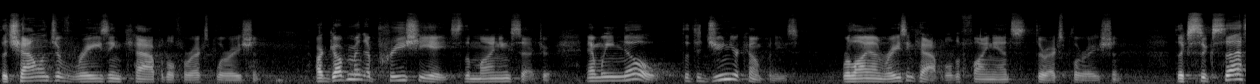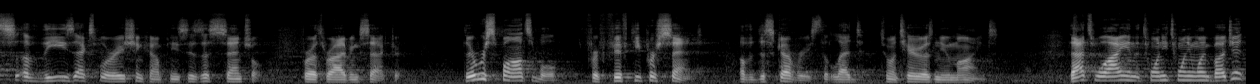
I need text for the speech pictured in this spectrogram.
the challenge of raising capital for exploration. Our government appreciates the mining sector, and we know that the junior companies rely on raising capital to finance their exploration. The success of these exploration companies is essential for a thriving sector. They're responsible for 50 percent of the discoveries that led to Ontario's new mines. That's why in the 2021 budget,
